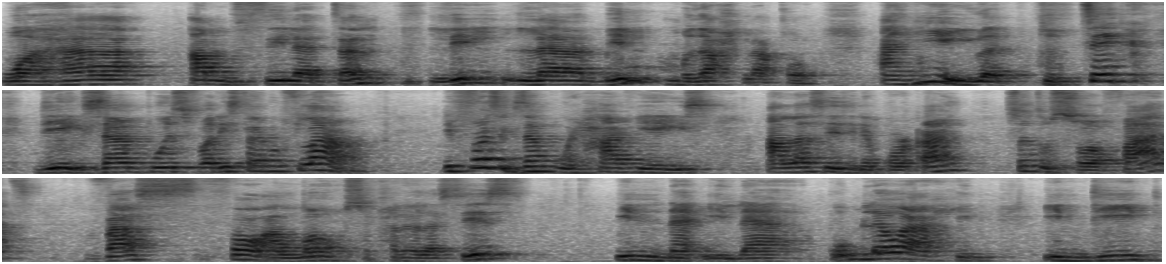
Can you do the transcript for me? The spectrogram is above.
وَهَا أَمْثِلَةً لِلَّامِ الْمُدَحْلَقُ And here you are to take the examples for this type of lam. The first example we have here is Allah says in the Quran, Surah Safat, verse 4, Allah subhanahu wa ta'ala says, Inna ilahakum lawahid. Indeed,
